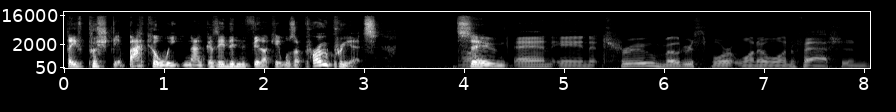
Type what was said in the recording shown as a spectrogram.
they've pushed it back a week now because they didn't feel like it was appropriate. So, and in true Motorsport 101 fashion,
